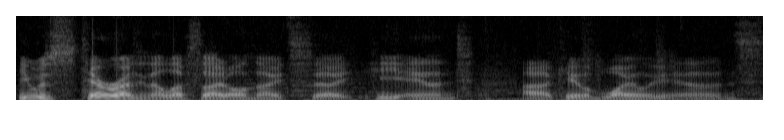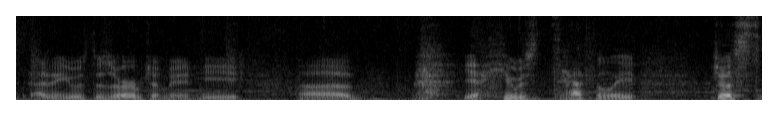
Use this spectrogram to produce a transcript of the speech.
he was terrorizing that left side all night. Uh, he and uh, Caleb Wiley, and I think it was deserved. I mean he yeah he was definitely just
